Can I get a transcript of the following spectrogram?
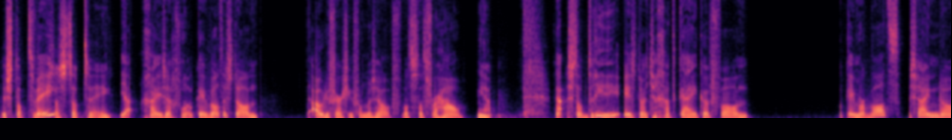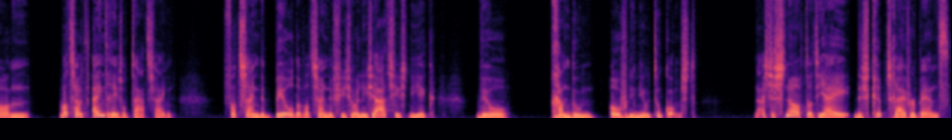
Dus stap twee, Dus dat is stap 2. ja, ga je zeggen van, oké, wat is dan de oude versie van mezelf? Wat is dat verhaal? Ja. Nou, stap drie is dat je gaat kijken van, oké, maar wat zijn dan, wat zou het eindresultaat zijn? Wat zijn de beelden, wat zijn de visualisaties die ik wil gaan doen over die nieuwe toekomst? Nou, als je snapt dat jij de scriptschrijver bent,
